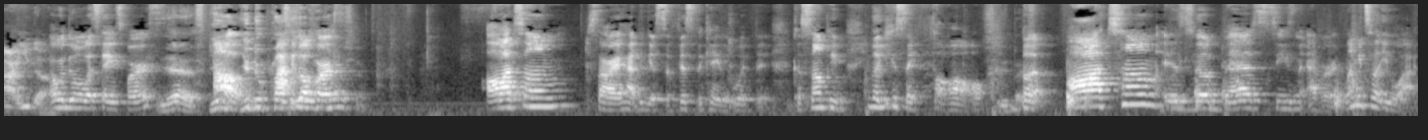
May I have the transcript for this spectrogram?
All right, you go. Are we doing what stays first? Yes. You, Oh, you do I process can go first. Autumn. Sorry, I had to get sophisticated with it because some people, you know, you can say fall, but autumn is the best season ever. Let me tell you why.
